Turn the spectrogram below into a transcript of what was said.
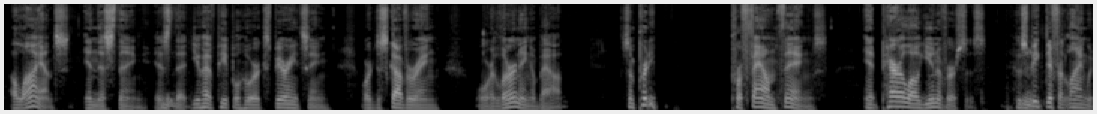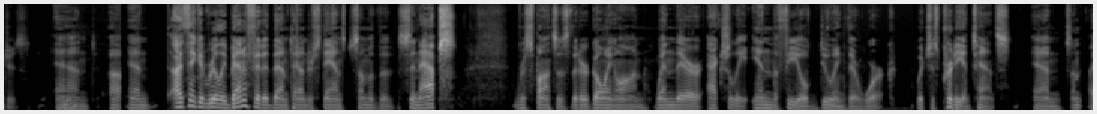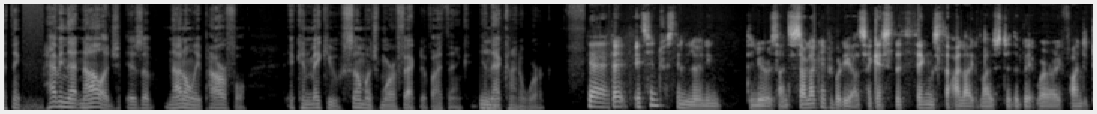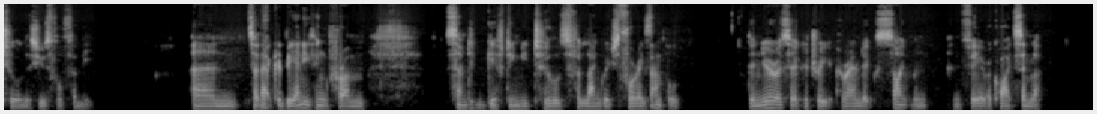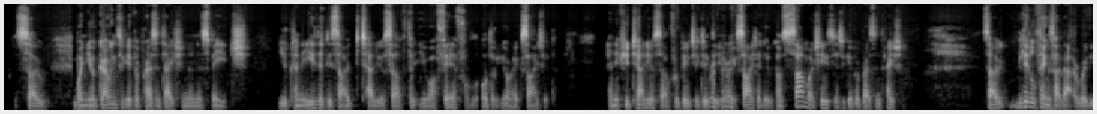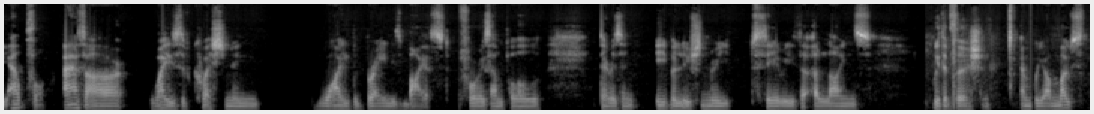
alliance in this thing is mm. that you have people who are experiencing or discovering or learning about some pretty profound things in parallel universes who mm. speak different languages hmm. and mm. uh, and I think it really benefited them to understand some of the synapse responses that are going on when they're actually in the field doing their work, which is pretty intense. And I think having that knowledge is a, not only powerful, it can make you so much more effective, I think, in mm. that kind of work. Yeah, it's interesting learning the neuroscience. So, like everybody else, I guess the things that I like most are the bit where I find a tool that's useful for me. And so that could be anything from somebody gifting me tools for language. For example, the neurocircuitry around excitement and fear are quite similar. So, when you're going to give a presentation and a speech, you can either decide to tell yourself that you are fearful or that you're excited. And if you tell yourself repeatedly that you're excited, it becomes so much easier to give a presentation. So little things like that are really helpful, as are ways of questioning why the brain is biased. For example, there is an evolutionary theory that aligns with aversion, and we are most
